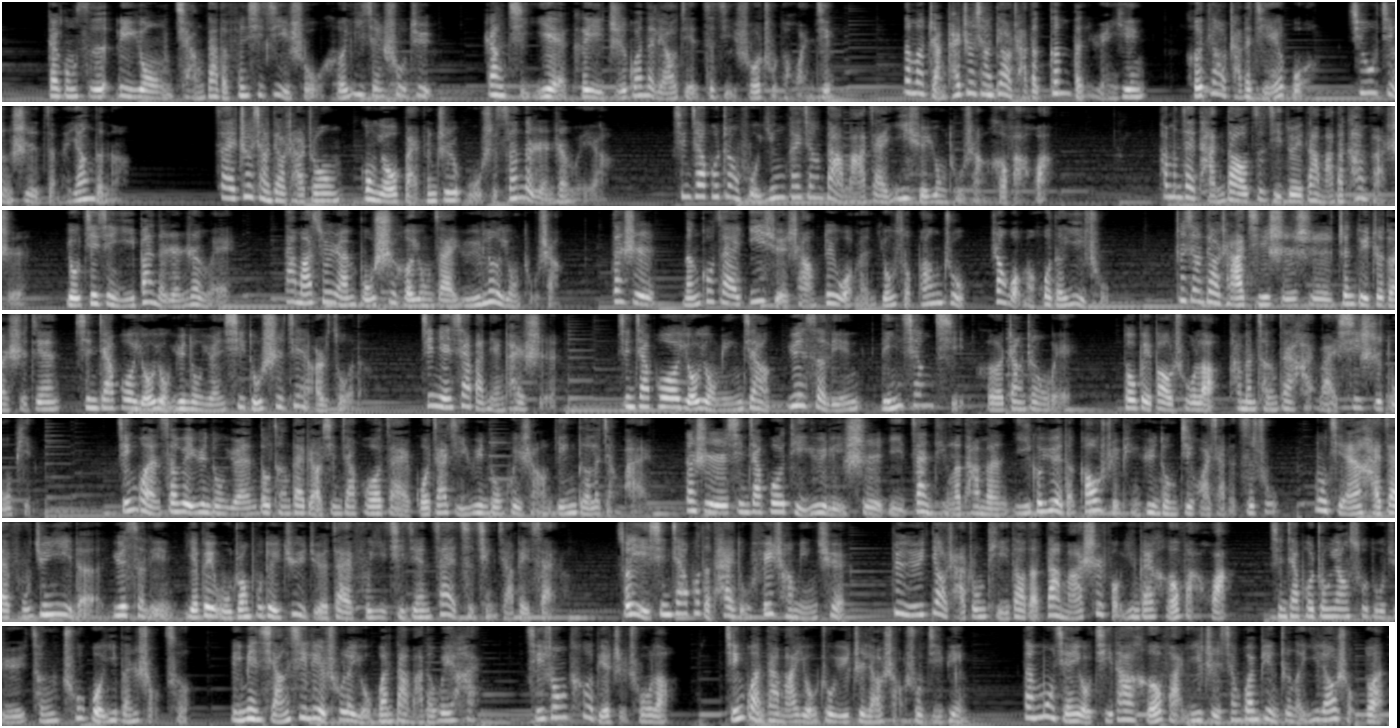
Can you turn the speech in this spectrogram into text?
该公司利用强大的分析技术和意见数据，让企业可以直观地了解自己所处的环境。那么，展开这项调查的根本原因？和调查的结果究竟是怎么样的呢？在这项调查中，共有百分之五十三的人认为啊，新加坡政府应该将大麻在医学用途上合法化。他们在谈到自己对大麻的看法时，有接近一半的人认为，大麻虽然不适合用在娱乐用途上，但是能够在医学上对我们有所帮助，让我们获得益处。这项调查其实是针对这段时间新加坡游泳运动员吸毒事件而做的。今年下半年开始，新加坡游泳名将约瑟琳·林香启和张政伟都被爆出了他们曾在海外吸食毒品。尽管三位运动员都曾代表新加坡在国家级运动会上赢得了奖牌，但是新加坡体育理事已暂停了他们一个月的高水平运动计划下的资助。目前还在服军役的约瑟琳也被武装部队拒绝在服役期间再次请假备赛了。所以，新加坡的态度非常明确。对于调查中提到的大麻是否应该合法化，新加坡中央速毒局曾出过一本手册，里面详细列出了有关大麻的危害，其中特别指出了，尽管大麻有助于治疗少数疾病，但目前有其他合法医治相关病症的医疗手段，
